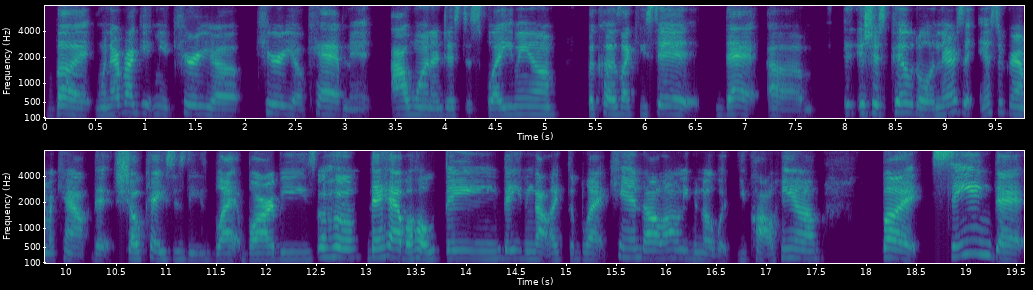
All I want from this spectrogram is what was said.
But whenever I get me a curio curio cabinet, I want to just display them because like you said that um it's just pivotal. And there's an Instagram account that showcases these black Barbies. Uh-huh. They have a whole thing. They even got like the black Ken doll. I don't even know what you call him. But seeing that,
